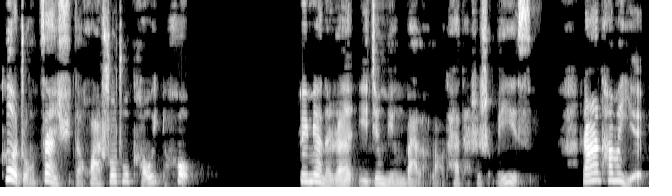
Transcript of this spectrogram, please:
各种赞许的话说出口以后，对面的人已经明白了老太太是什么意思。然而，他们也。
